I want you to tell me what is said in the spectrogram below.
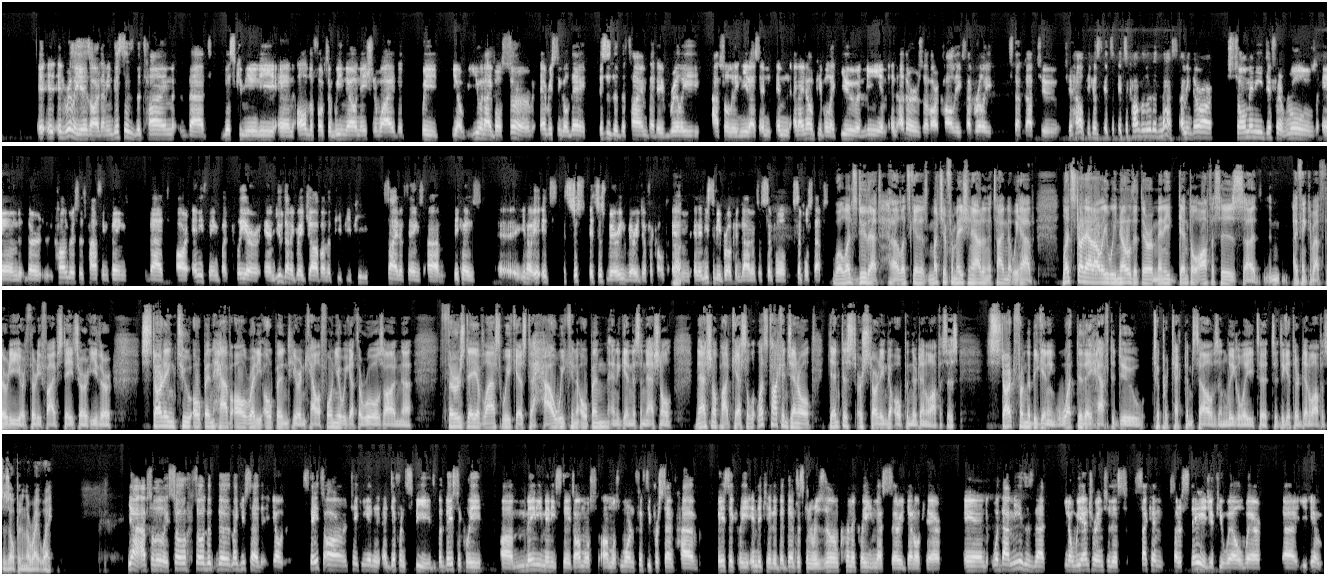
It, it, it really is, Art. I mean, this is the time that this community and all the folks that we know nationwide that we, you know, you and I both serve every single day. This is the, the time that they really absolutely need us. And, and, and I know people like you and me and, and others of our colleagues have really stepped up to, to help because it's, it's a convoluted mess. I mean, there are so many different rules and there, Congress is passing things that are anything but clear. And you've done a great job on the PPP side of things um, because uh, you know it, it's it's just it's just very very difficult and oh. and it needs to be broken down into simple simple steps. Well, let's do that. Uh, let's get as much information out in the time that we have. Let's start out, Ali. We know that there are many dental offices. Uh, I think about 30 or 35 states are either starting to open, have already opened. Here in California, we got the rules on uh, Thursday of last week as to how we can open. And again, this is a national national podcast. So let's talk in general. Dentists are starting to open their dental offices. Start from the beginning. What do they have to do to protect themselves and legally to, to, to get their dental offices open in the right way? Yeah, absolutely. So, so the, the, like you said, you know, states are taking it at different speeds, but basically, uh, many, many states, almost, almost more than 50% have basically indicated that dentists can resume clinically necessary dental care. And what that means is that, you know, we enter into this second sort of stage, if you will, where uh, you, you, know,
